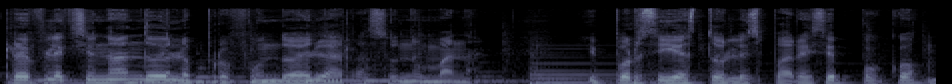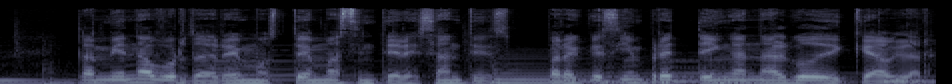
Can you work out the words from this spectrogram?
reflexionando en lo profundo de la razón humana. Y por si esto les parece poco, también abordaremos temas interesantes para que siempre tengan algo de qué hablar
